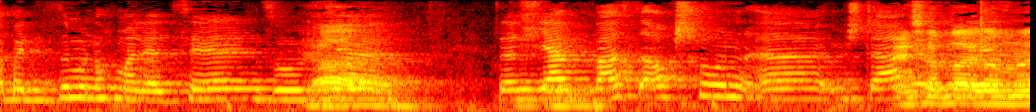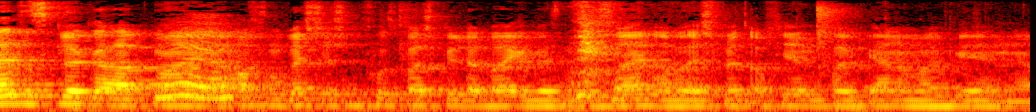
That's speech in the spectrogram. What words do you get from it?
aber die Simon noch mal erzählen. So, Ja. wir, dann ja, warst du auch schon äh, im Stadion? Ich habe leider noch nicht das Glück gehabt, mal Nee. auf einem richtigen Fußballspiel dabei gewesen zu sein, aber ich würde auf jeden Fall gerne mal gehen. Ja.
